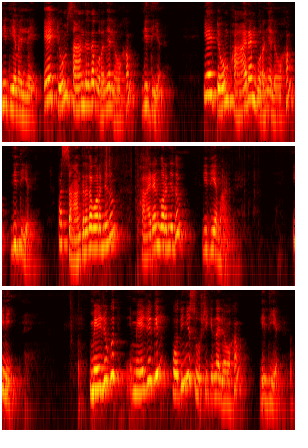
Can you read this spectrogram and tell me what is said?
ലിഥിയമല്ലേ ഏറ്റവും സാന്ദ്രത കുറഞ്ഞ ലോഹം ലിഥിയം. ഏറ്റവും ഭാരം കുറഞ്ഞ ലോഹം ലിഥിയം. അപ്പം സാന്ദ്രത കുറഞ്ഞതും ഭാരം കുറഞ്ഞതും ലിഥിയമാണ്. ഇനി മെഴുകു മെഴുകിൽ പൊതിഞ്ഞു സൂക്ഷിക്കുന്ന ലോഹം ലിഥിയം.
